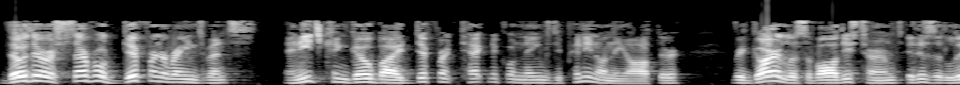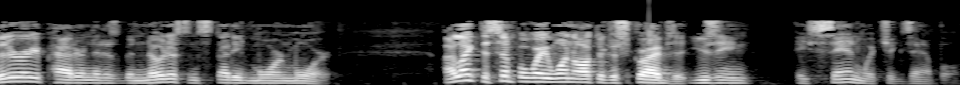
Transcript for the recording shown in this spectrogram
Though there are several different arrangements, and each can go by different technical names depending on the author, Regardless of all these terms, it is a literary pattern that has been noticed and studied more and more. I like the simple way one author describes it using a sandwich example.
